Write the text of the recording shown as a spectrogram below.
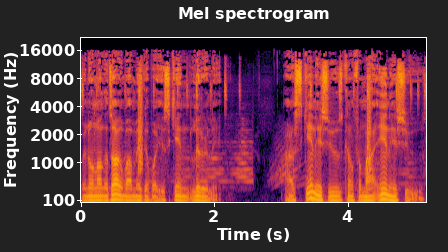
We're no longer talking about makeup or your skin, literally. Our skin issues come from our in issues.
